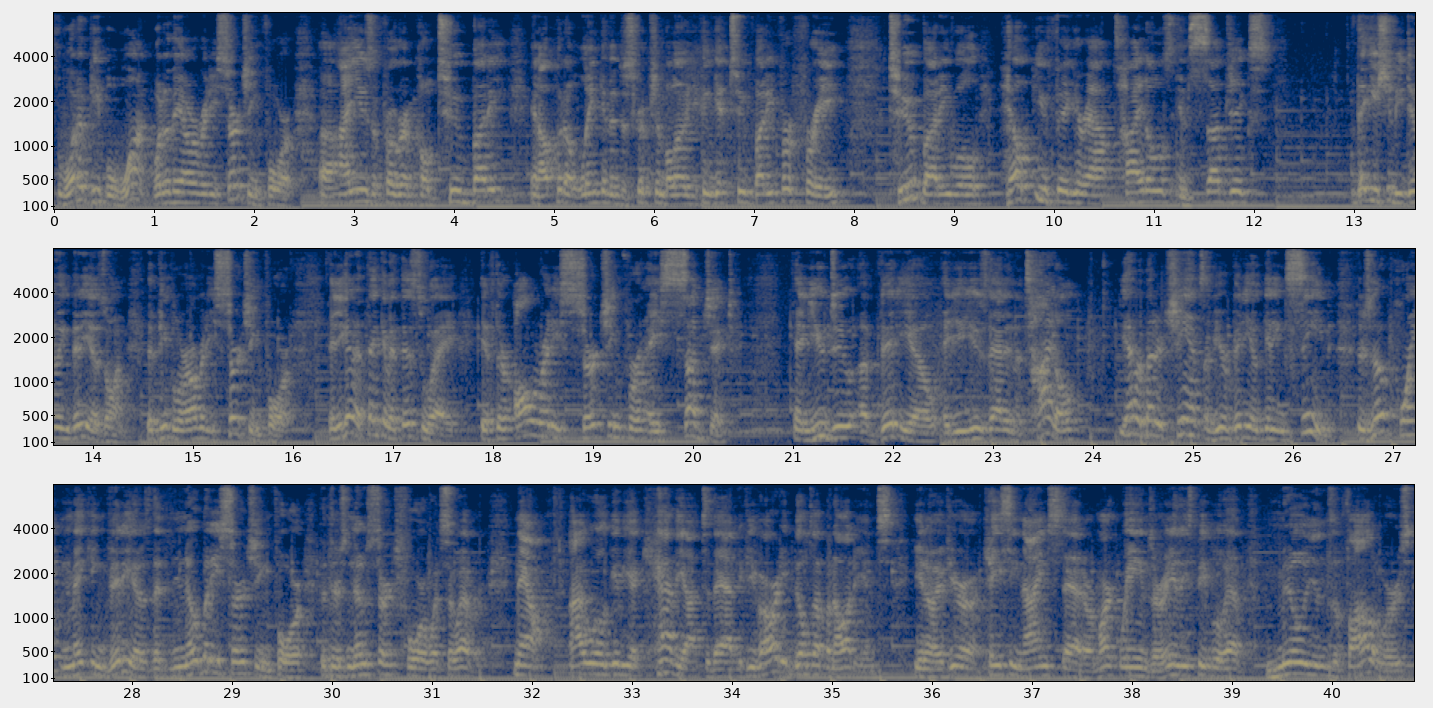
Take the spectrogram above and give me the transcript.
what do people want? What are they already searching for? Uh, I use a program called TubeBuddy and I'll put a link in the description below. You can get TubeBuddy for free. TubeBuddy will help you figure out titles and subjects that you should be doing videos on that people are already searching for. And you got to think of it this way. If they're already searching for a subject and you do a video and you use that in the title you have a better chance of your video getting seen. There's no point in making videos that nobody's searching for that there's no search for whatsoever. Now I will give you a caveat to that. If you've already built up an audience you know if you're a Casey Neistat or Mark Wiens or any of these people who have millions of followers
